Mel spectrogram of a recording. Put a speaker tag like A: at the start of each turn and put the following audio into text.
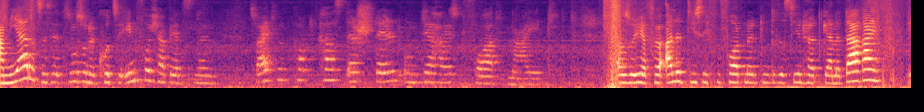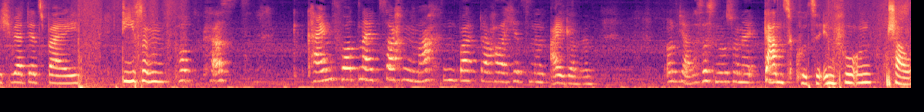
A: Ähm, ja, das ist jetzt nur so eine kurze Info. Ich habe jetzt einen zweiten Podcast erstellt und der heißt Fortnite. Also ja, für alle, die sich für Fortnite interessieren, hört gerne da rein. Ich werde jetzt bei diesem Podcast keine Fortnite-Sachen machen, weil da habe ich jetzt einen eigenen. Und ja, das ist nur so eine ganz kurze Info und ciao.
